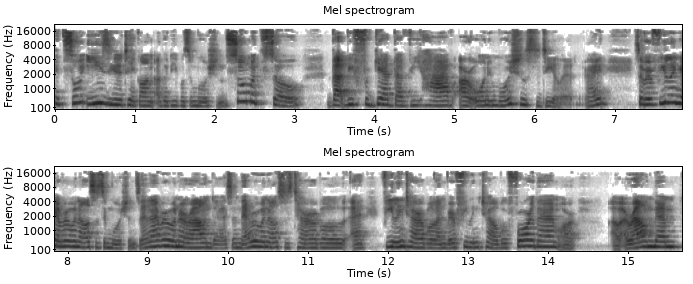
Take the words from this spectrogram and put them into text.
it's so easy to take on other people's emotions, so much so that we forget that we have our own emotions to deal with, right? So we're feeling everyone else's emotions and everyone around us, and everyone else is terrible and feeling terrible, and we're feeling terrible for them or uh, around them.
